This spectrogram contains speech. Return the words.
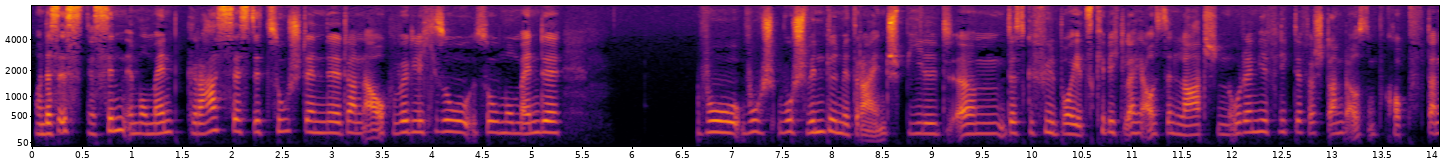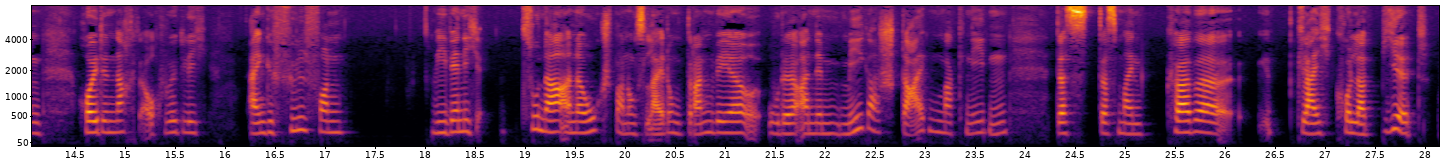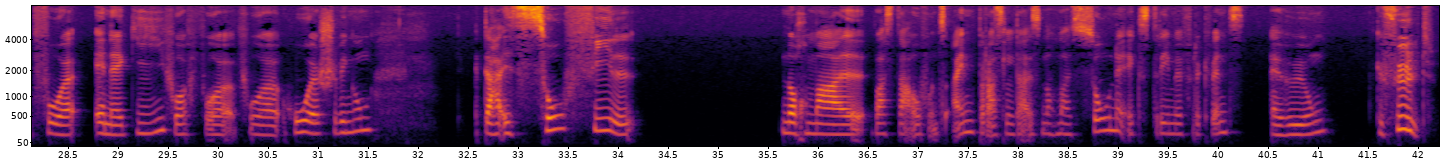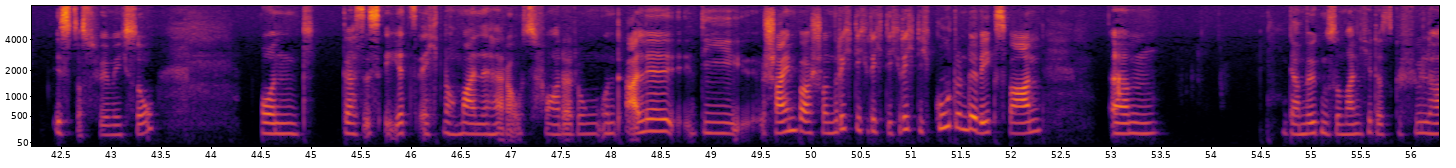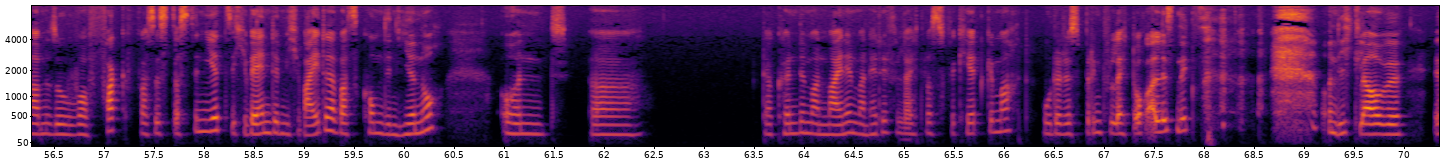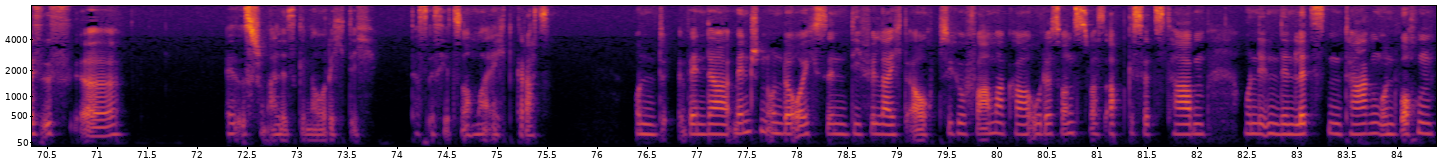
Und das ist, das sind im Moment krasseste Zustände, dann auch wirklich so, so Momente, wo, wo, wo Schwindel mit reinspielt, ähm, das Gefühl, boah, jetzt kippe ich gleich aus den Latschen oder mir fliegt der Verstand aus dem Kopf. Dann heute Nacht auch wirklich ein Gefühl von, wie wenn ich zu nah an einer Hochspannungsleitung dran wäre oder an einem mega starken Magneten, dass, dass mein Körper gleich kollabiert vor Energie, vor, vor, vor hoher Schwingung. Da ist so viel nochmal, was da auf uns einprasselt. Da ist nochmal so eine extreme Frequenzerhöhung. Gefühlt ist das für mich so. Und das ist jetzt echt nochmal eine Herausforderung. Und alle, die scheinbar schon richtig, richtig, richtig gut unterwegs waren, ähm, da mögen so manche das Gefühl haben, so, wow, fuck, was ist das denn jetzt? Ich wähnte mich weiter, was kommt denn hier noch? Und äh, da könnte man meinen, man hätte vielleicht was verkehrt gemacht oder das bringt vielleicht doch alles nichts. Und ich glaube, es ist, äh, es ist schon alles genau richtig das ist jetzt nochmal echt krass. Und wenn da Menschen unter euch sind, die vielleicht auch Psychopharmaka oder sonst was abgesetzt haben und in den letzten Tagen und Wochen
